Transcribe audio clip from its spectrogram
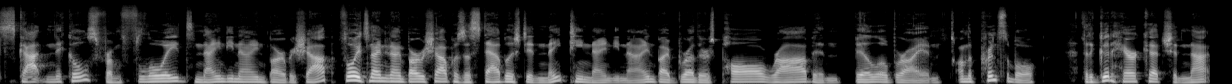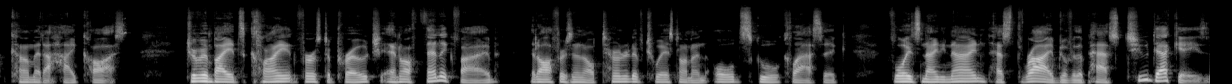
Scott Nichols from Floyd's 99 Barbershop. Floyd's 99 Barbershop was established in 1999 by brothers Paul, Rob, and Bill O'Brien on the principle that a good haircut should not come at a high cost. Driven by its client first approach and authentic vibe that offers an alternative twist on an old school classic, Floyd's 99 has thrived over the past two decades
